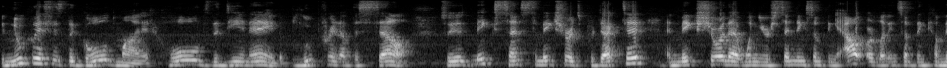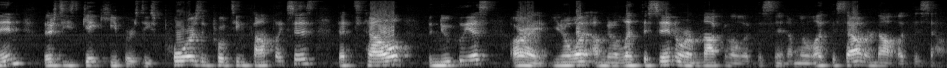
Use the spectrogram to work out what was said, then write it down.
The nucleus is the gold mine. It holds the DNA, the blueprint of the cell. So it makes sense to make sure it's protected and make sure that when you're sending something out or letting something come in, there's these gatekeepers, these pores and protein complexes that tell the nucleus, all right, you know what, I'm going to let this in or I'm not going to let this in. I'm going to let this out or not let this out.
